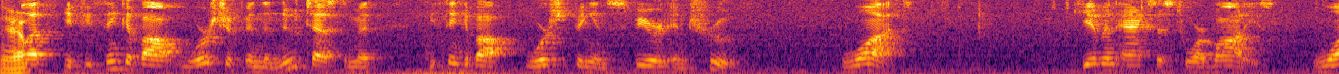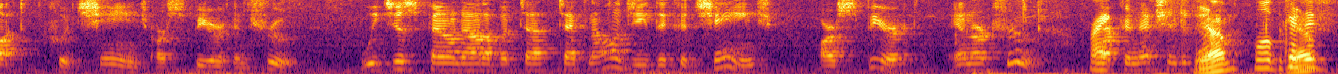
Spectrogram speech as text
Yep. But if you think about worship in the New Testament, you think about worshiping in spirit and truth. What, given access to our bodies, what could change our spirit and truth? We just found out of a te- technology that could change our spirit and our truth, Right. our connection to God. Yep. Well, because Yep. if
